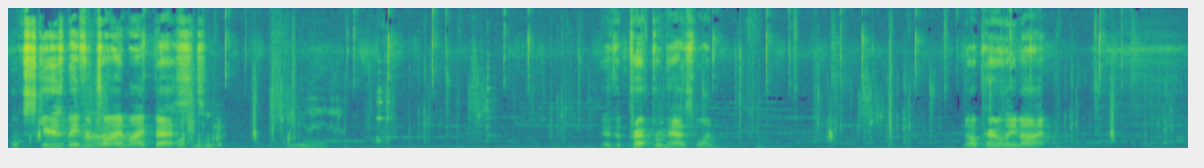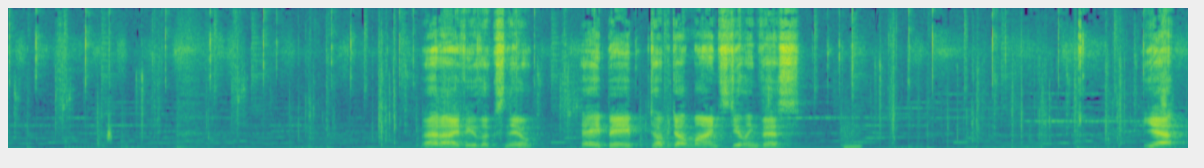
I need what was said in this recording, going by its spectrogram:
Well, excuse me for trying my best. Maybe the prep room has one. No, apparently not. That IV looks new. Hey, babe, hope you don't mind stealing this. Yeah,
